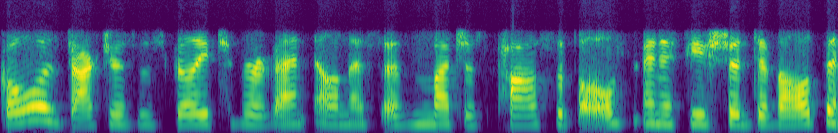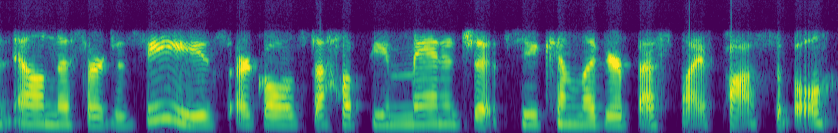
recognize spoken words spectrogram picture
goal as doctors is really to prevent illness as much as possible. And if you should develop an illness or disease, our goal is to help you manage it so you can live your best life possible.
